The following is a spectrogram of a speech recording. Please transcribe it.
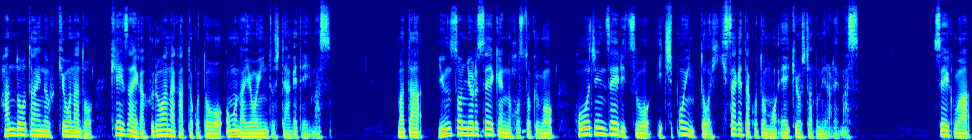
半導体の不況など経済が振るわなかったことを主な要因として挙げています。またユン・ソンニョル政権の発足後法人税率を1ポイント引き下げたことも影響したとみられます。政府は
